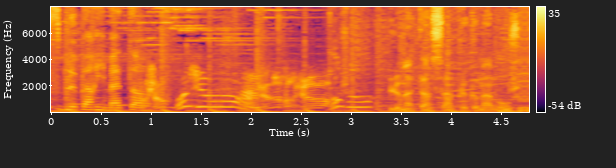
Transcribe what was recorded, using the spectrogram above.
France Bleu Paris Matin. Bonjour. Bonjour. Le matin simple comme un bonjour.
